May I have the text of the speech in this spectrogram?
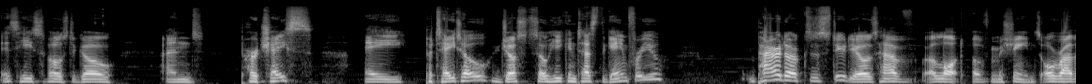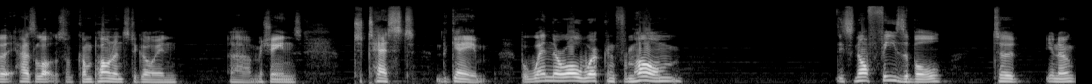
Is he supposed to go and purchase a potato just so he can test the game for you? Paradox Studios have a lot of machines, or rather, it has lots of components to go in uh, machines to test the game. But when they're all working from home, it's not feasible to, you know,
